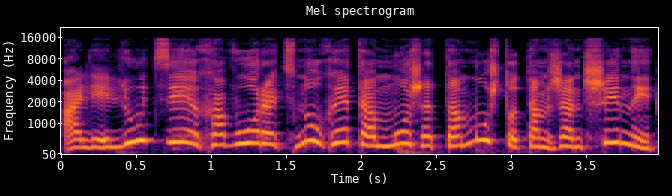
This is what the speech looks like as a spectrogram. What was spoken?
Але людзі гавораць ну гэта можа таму что там жанчыны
